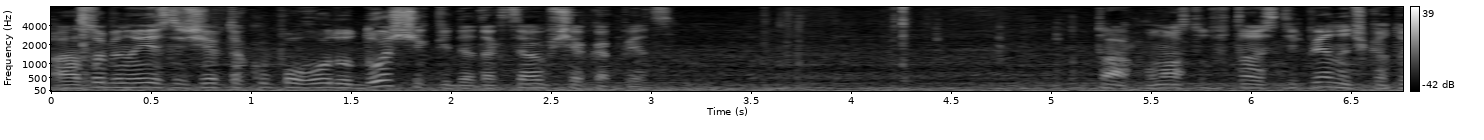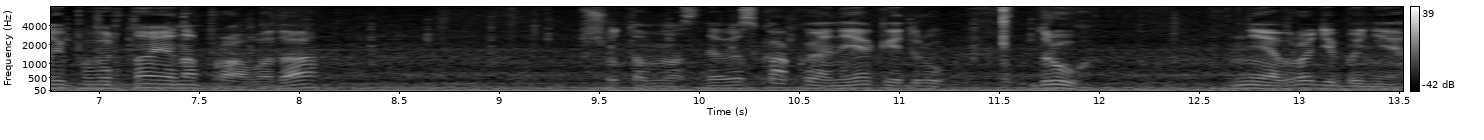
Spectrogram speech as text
А особливо, якщо ще в таку погоду дощик іде, так це взагалі капець. Так, у нас тут второстепеночка, той повертає направо, да? Що там у нас не вискакує ніякий друг. Друг. Ні, вроді би ні.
